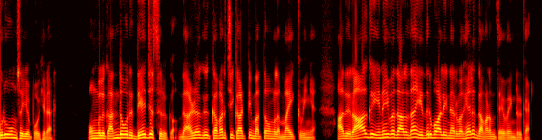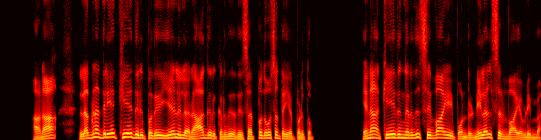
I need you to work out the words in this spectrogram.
குருவும் செய்ய போகிறார். உங்களுக்கு அந்த ஒரு தேஜஸ் இருக்கும். இந்த அழகு கவர்ச்சி காட்டி மற்றவங்களை மயக்குவீங்க. அது ராகு இணைவதால் தான் எதிர்பாலினர் வகையில் கவனம் தேவைன்னு இருக்கேன். ஆனால் லக்னத்திலேயே கேது இருப்பது ஏழில் ராகு இருக்கிறது அது சர்ப்பதோஷத்தை ஏற்படுத்தும். ஏன்னா கேதுங்கிறது செவ்வாயை போன்று நிழல் செவ்வாய் அப்படிம்ப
